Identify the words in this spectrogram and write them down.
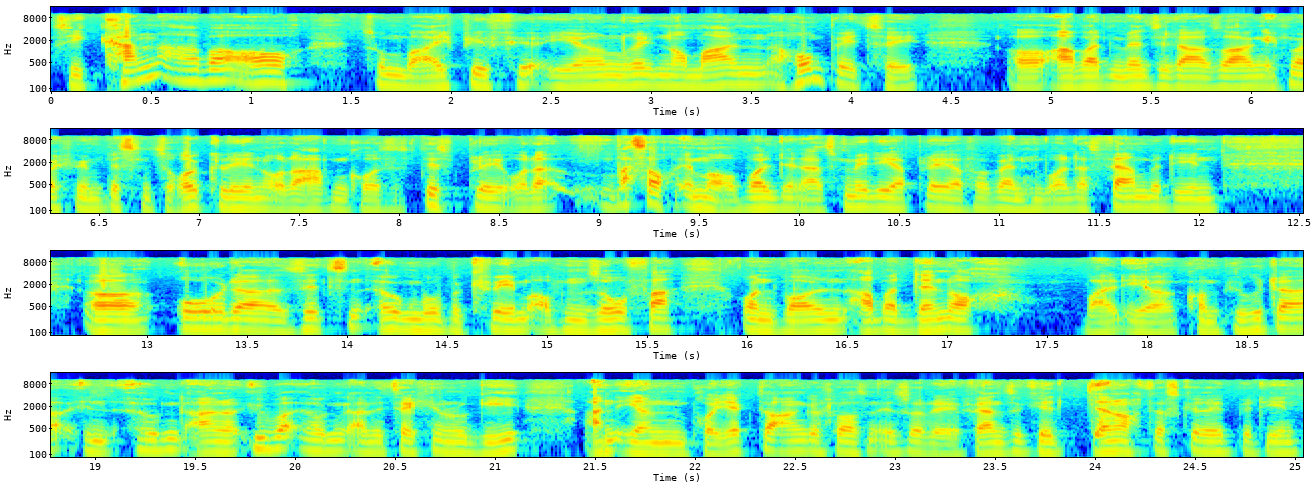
Sie kann aber auch zum Beispiel für Ihren normalen Home-PC äh, arbeiten, wenn Sie da sagen, ich möchte mich ein bisschen zurücklehnen oder habe ein großes Display oder was auch immer, wollen den als Media Player verwenden, wollen das fernbedienen äh, oder sitzen irgendwo bequem auf dem Sofa und wollen aber dennoch weil Ihr Computer in irgendeiner, über irgendeine Technologie an Ihren Projektor angeschlossen ist oder Ihr Fernsehgerät, dennoch das Gerät bedienen.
